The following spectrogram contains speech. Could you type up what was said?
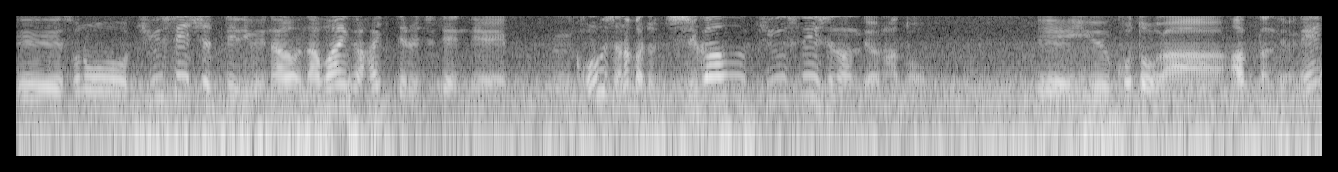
えーその救世主っていう名前が入ってる時点で、うんこの人なんかちょっと違う救世主なんだよなと、えいうことがあったんだよね。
